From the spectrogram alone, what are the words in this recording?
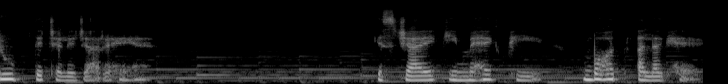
डूबते चले जा रहे हैं। इस चाय की महक भी बहुत अलग है।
